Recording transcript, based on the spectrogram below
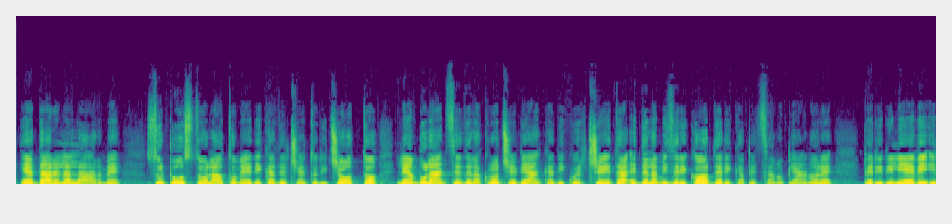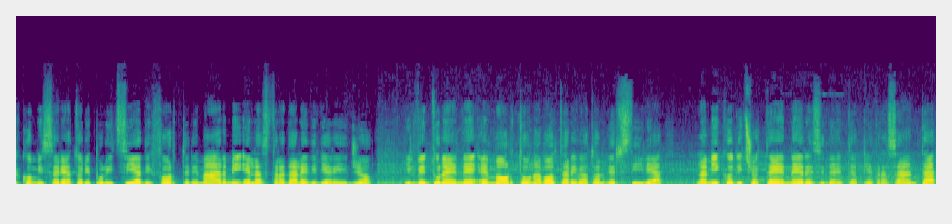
e a dare l'allarme. Sul posto l'automedica del 118, le ambulanze della Croce Bianca di Querceta e della Misericordia di Capezzano Pianore. Per i rilievi il commissariato di polizia di Forte dei Marmi e la stradale di Viareggio. Il ventunenne è morto una volta arrivato al Versilia L'amico diciottenne, residente a Pietrasanta,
